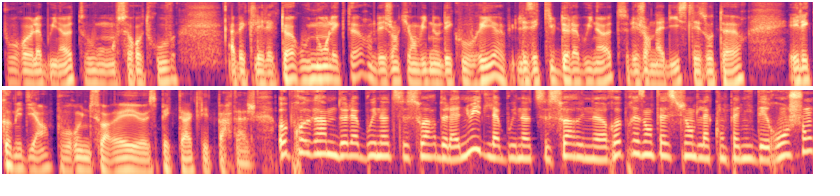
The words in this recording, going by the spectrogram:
pour euh, la Bouinotte où on se retrouve avec les lecteurs ou non lecteurs, les gens qui ont envie de nous découvrir, les équipes de la Bouinotte, les journalistes, les auteurs et les comédiens pour une soirée euh, spectacle et de partage. Au programme de la Bouinotte ce soir, de la nuit de la Bouinotte ce soir, une représentation de la compagnie des Ronchons,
